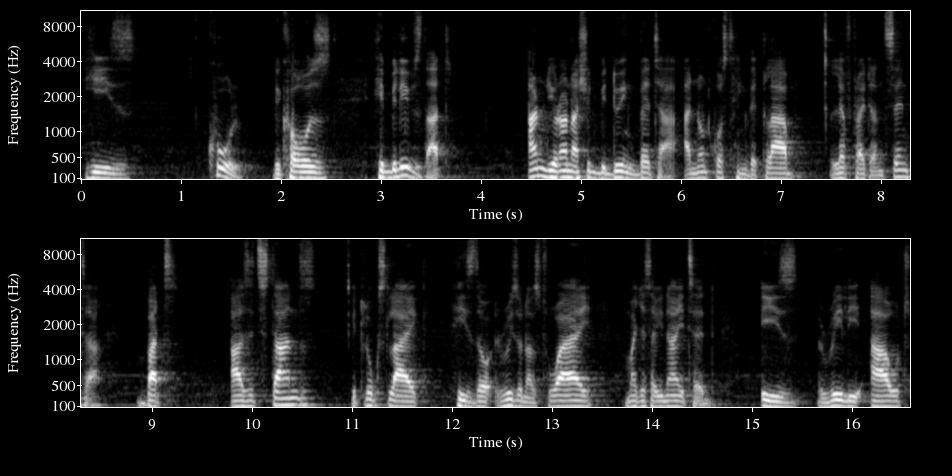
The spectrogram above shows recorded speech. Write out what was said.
his cool because he believes that Andre Onana should be doing better and not costing the club left, right, and center. But as it stands, it looks like he's the reason as to why Manchester United is really out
